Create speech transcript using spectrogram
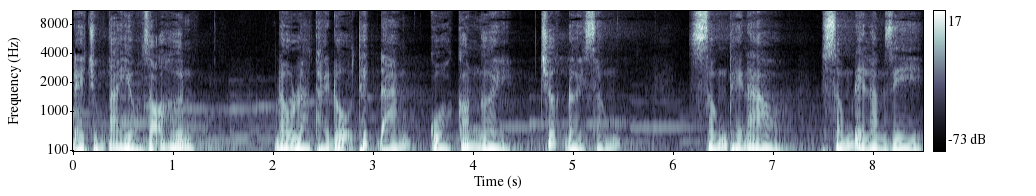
để chúng ta hiểu rõ hơn. Đâu là thái độ thích đáng của con người trước đời sống? Sống thế nào? Sống để làm gì?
